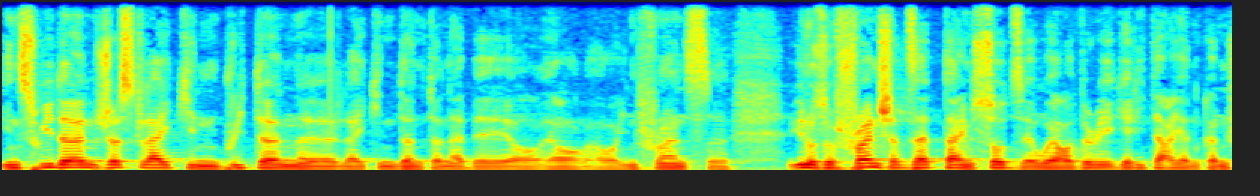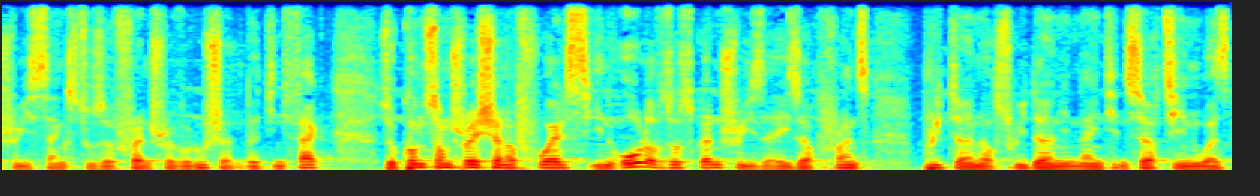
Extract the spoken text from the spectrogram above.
in Sweden, just like in Britain, uh, like in Downton Abbey or, or, or in France, uh, you know, the French at that time thought they were a very egalitarian country thanks to the French Revolution. But in fact, the concentration of wealth in all of those countries, either France, Britain, or Sweden in 1913, was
